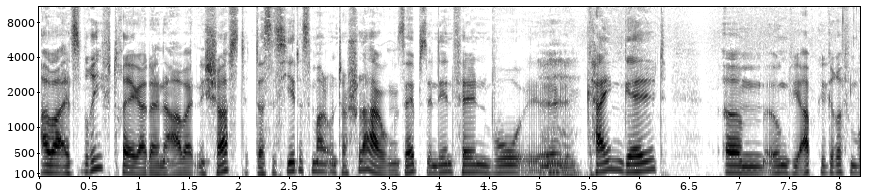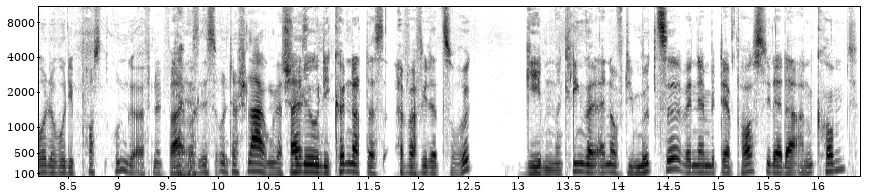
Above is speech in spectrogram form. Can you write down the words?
aber als Briefträger deine Arbeit nicht schaffst, das ist jedes Mal Unterschlagung. Selbst in den Fällen, wo äh, mhm. kein Geld ähm, irgendwie abgegriffen wurde, wo die Post ungeöffnet war. Ja, es ist Unterschlagung. Das Entschuldigung, heißt, die können doch das einfach wieder zurückgeben. Dann kriegen sie halt einen auf die Mütze, wenn der mit der Post wieder da ankommt.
